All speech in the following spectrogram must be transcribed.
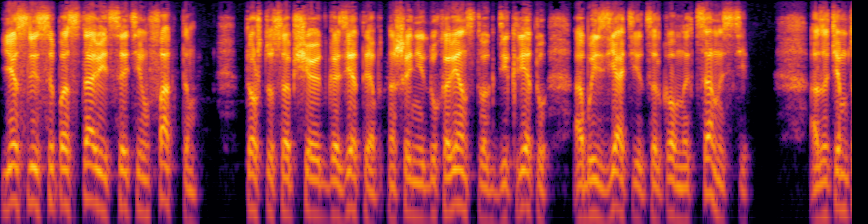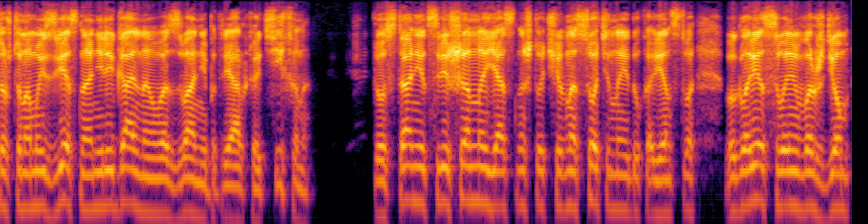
Если сопоставить с этим фактом то, что сообщают газеты об отношении духовенства к декрету об изъятии церковных ценностей, а затем то, что нам известно о нелегальном воззвании патриарха Тихона, то станет совершенно ясно, что черносотенное духовенство во главе с своим вождем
